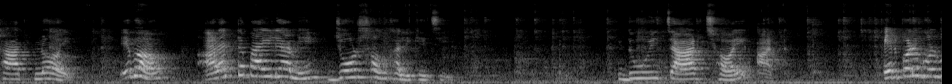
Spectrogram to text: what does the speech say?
সাত, নয়। এবং আর একটা পাইলে আমি জোড় সংখ্যা লিখেছি। দুই, চার, ছয়, আট। এরপরে বলব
